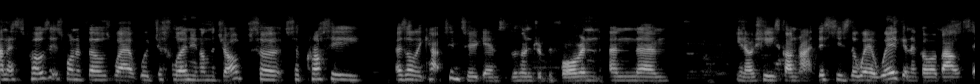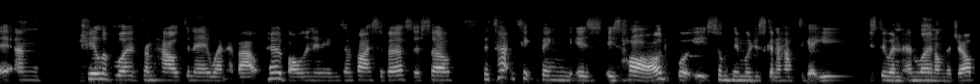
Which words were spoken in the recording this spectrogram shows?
and I suppose it's one of those where we're just learning on the job. So so Crossy has only captained two games of the hundred before, and and um, you know she's gone right. This is the way we're going to go about it, and she'll have learned from how Dane went about her bowling innings and vice versa. So the tactic thing is is hard, but it's something we're just going to have to get used to and, and learn on the job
